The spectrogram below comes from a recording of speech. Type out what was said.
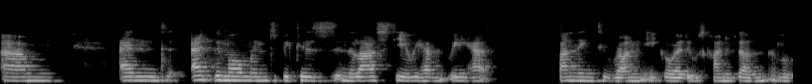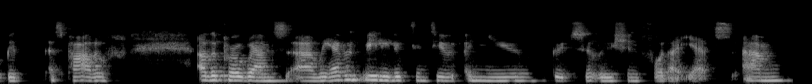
Um, and at the moment, because in the last year we haven't really had funding to run EcoEd, it was kind of done a little bit as part of other programs, uh, we haven't really looked into a new good solution for that yet. Um,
